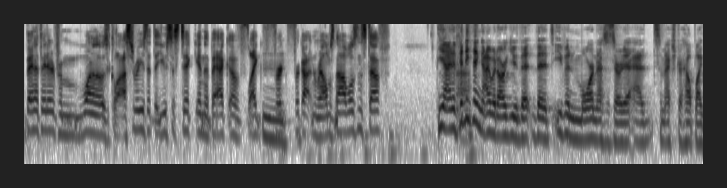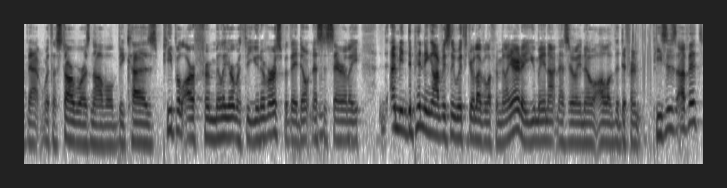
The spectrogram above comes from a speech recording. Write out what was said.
benefited from one of those glossaries that they used to stick in the back of like for, Forgotten Realms novels and stuff. Yeah, and if uh, anything, I would argue that, that it's even more necessary to add some extra help like that with a Star Wars novel because people are familiar with the universe, but they don't mm-hmm. necessarily. I mean, depending obviously with your level of familiarity, you may not necessarily know all of the different pieces of it.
